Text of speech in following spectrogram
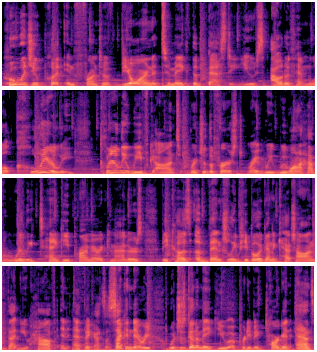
who would you put in front of Bjorn to make the best use out of him? Well clearly clearly we've got Richard the first right? We, we want to have really tanky primary commanders because eventually people are going to catch on that you have an epic as a secondary which is going to make you a pretty big target and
